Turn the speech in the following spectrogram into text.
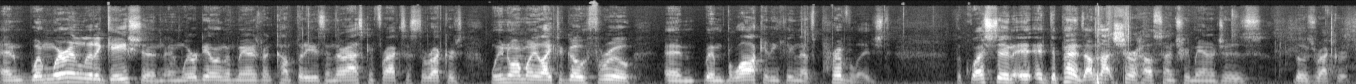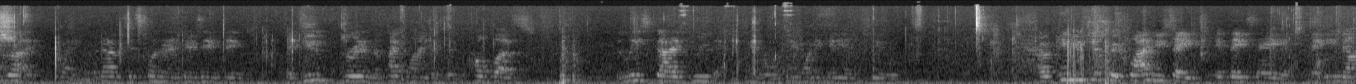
And when we're in litigation and we're dealing with management companies and they're asking for access to records, we normally like to go through and, and block anything that's privileged. The question, it, it depends. I'm not sure how Century manages those records. Right, right, but I was just wondering if there's anything that you've heard in the pipeline that would help us at least guide through that, you know, if they wanna get into. Or can you just reply, you say, if they say, they email,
